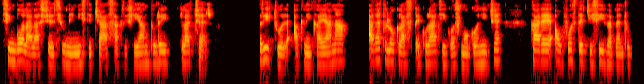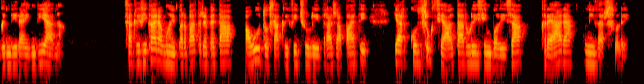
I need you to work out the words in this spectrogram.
simbol al ascensiunii mistice a sacrifiantului la cer. Ritul Agnicayana a dat loc la speculații cosmogonice care au fost decisive pentru gândirea indiană. Sacrificarea unui bărbat repeta autosacrificiul lui Prajapati, iar construcția altarului simboliza crearea Universului.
